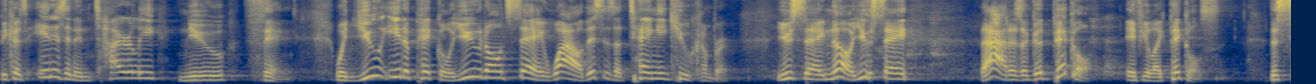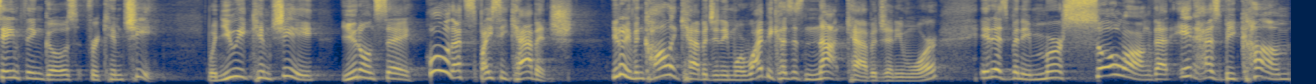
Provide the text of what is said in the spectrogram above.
Because it is an entirely new thing. When you eat a pickle, you don't say, wow, this is a tangy cucumber. You say, no, you say, that is a good pickle, if you like pickles. The same thing goes for kimchi. When you eat kimchi, you don't say, oh, that's spicy cabbage. You don't even call it cabbage anymore. Why? Because it's not cabbage anymore. It has been immersed so long that it has become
